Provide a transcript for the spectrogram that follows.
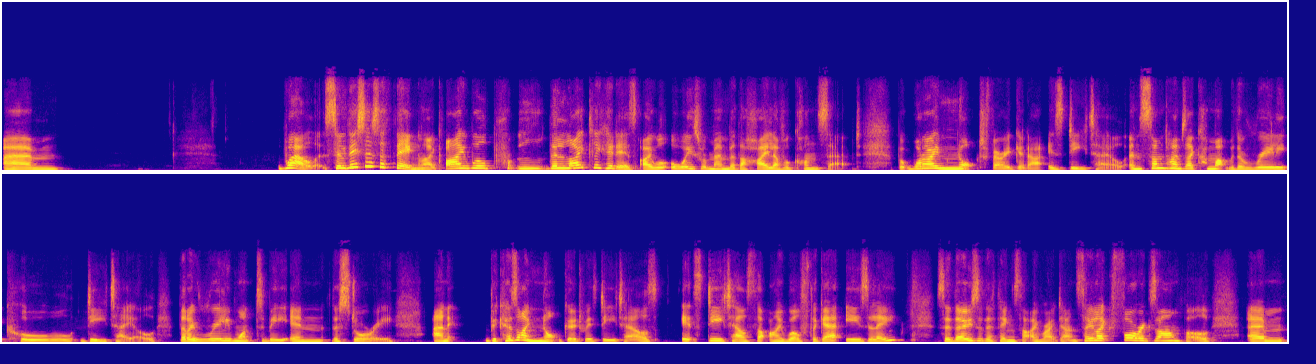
Um, Well, so this is a thing. Like, I will, pr- the likelihood is I will always remember the high level concept. But what I'm not very good at is detail. And sometimes I come up with a really cool detail that I really want to be in the story. And because I'm not good with details, it's details that I will forget easily. So those are the things that I write down. So, like, for example, um,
